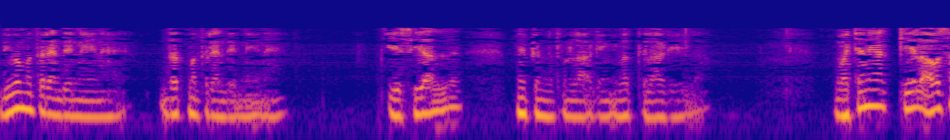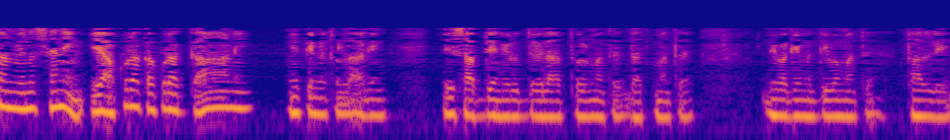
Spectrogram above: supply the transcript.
දිව මත රැඳෙන්නේ නැහැ. දත් මත රැඳෙන්නේ නැහැ. ඒ සියල්ල මේ පින්තුල්ලාගෙන් ඉවත් වෙලා ගිහිල්ලා වචනයක් කියලා අවසන් වෙන සැනින් ඒ අකුරක් අකුරක් ගානේ මේ පින්නතුල්ලාගෙන් ඒ ශබ්දේ නිරුද්ධ වෙලා තොල් මත දත් මත ඒ වගේම දිව මත තල්ලේ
